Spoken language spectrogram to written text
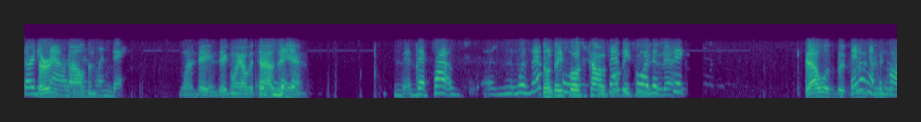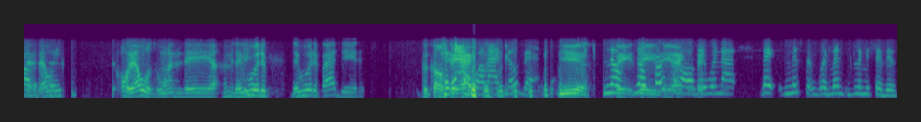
thirty thousand 30,000. in one day. one day, and they're going to advertise It's- again. That, that pro- uh, was that Don't they before? supposed to call was the that before the sixth? That was before. They don't have to when was call that? the That was- Oh, that was one day. uh, Let me They see. would if they would if I did it. because they well, I know that. Yeah. No, They- no. they- first they of all, they they- were not. They, Mr. Well, let let me say this,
